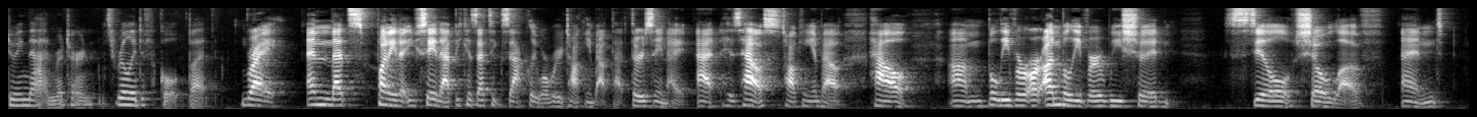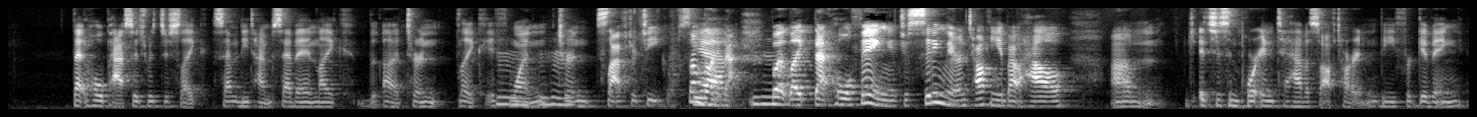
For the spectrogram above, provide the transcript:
doing that in return. It's really difficult, but Right. And that's funny that you say that because that's exactly what we were talking about that Thursday night at his house, talking about how, um, believer or unbeliever, we should still show love. And that whole passage was just like 70 times 7, like, uh, turn, like, if one turn slaps your cheek or something Yeah. like that. But, like, that whole thing, just sitting there and talking about how um, it's just important to have a soft heart and be forgiving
